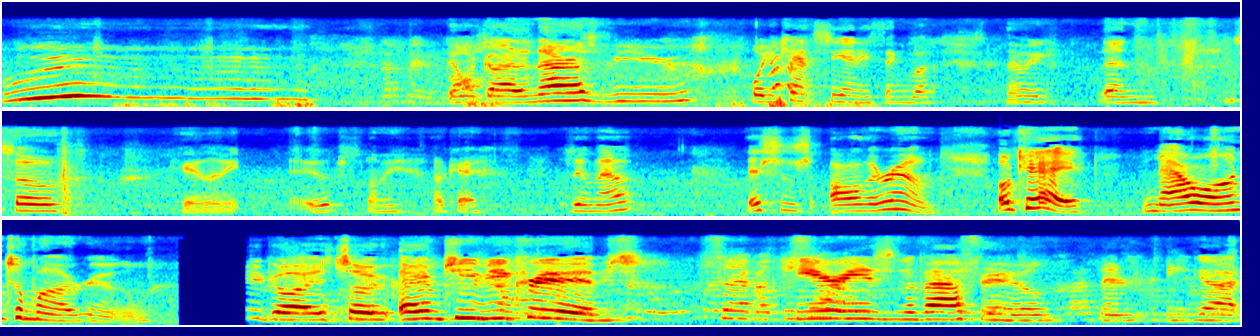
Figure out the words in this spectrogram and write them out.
Woo! Then we got a nice view. Well, you can't see anything, but then we then so here. Let me. Oops. Let me. Okay. Zoom out. This is all the room. Okay. Now on to my room. Hey guys. So MTV Cribs. Sorry about this. Here is the bathroom. Then we got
